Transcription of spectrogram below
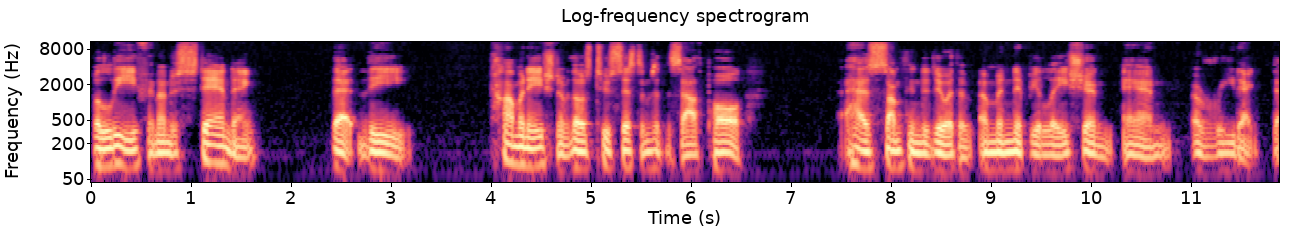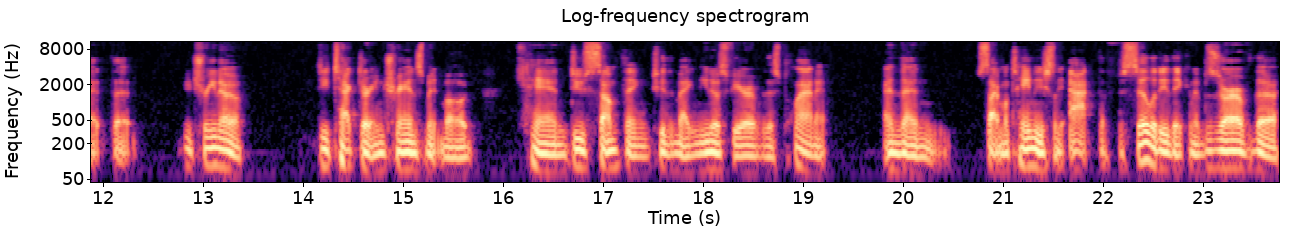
belief and understanding that the combination of those two systems at the South Pole has something to do with a, a manipulation and a reading that the neutrino detector in transmit mode can do something to the magnetosphere of this planet and then simultaneously at the facility they can observe the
